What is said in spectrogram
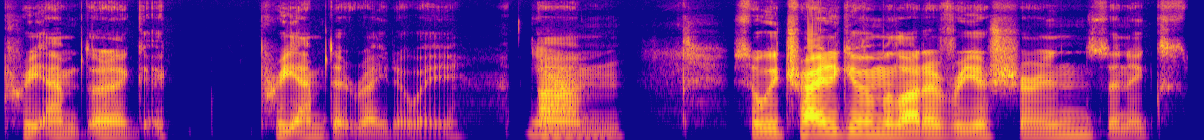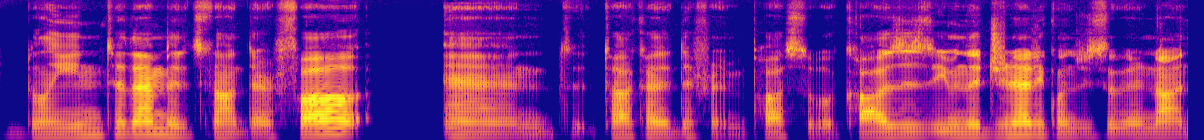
preempt or like preempt it right away Yeah. um, so we try to give them a lot of reassurance and explain to them that it's not their fault and talk about the different possible causes, even the genetic ones. We said they're not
